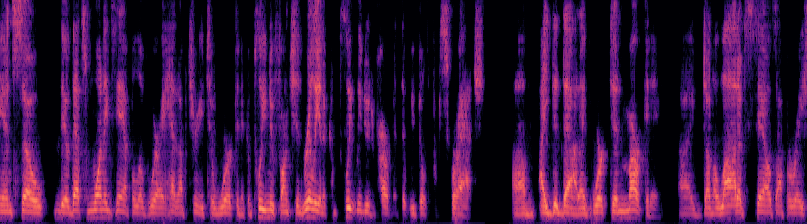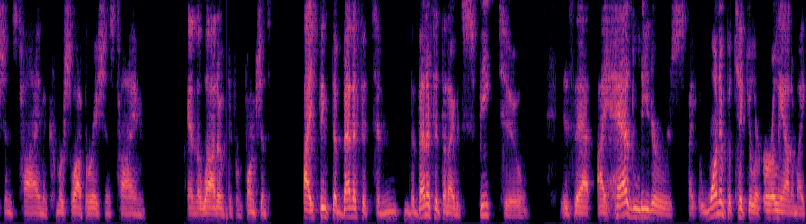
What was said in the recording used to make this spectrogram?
And so you know that's one example of where I had an opportunity to work in a complete new function, really in a completely new department that we built from scratch. Um, I did that. I've worked in marketing. I've done a lot of sales operations time and commercial operations time, and a lot of different functions. I think the benefit to the benefit that I would speak to is that I had leaders, I, one in particular early on in my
